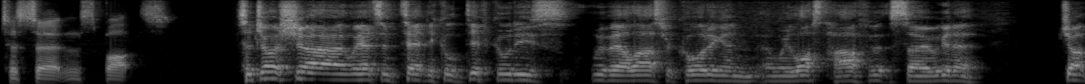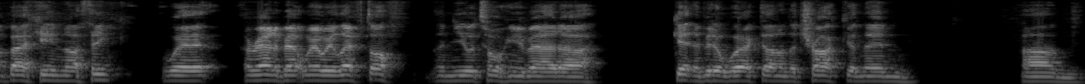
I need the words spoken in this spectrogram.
to certain spots. So, Josh, uh, we had some technical difficulties with our last recording and, and we lost half of it. So, we're going to jump back in. I think we're around about where we left off. And you were talking about uh, getting a bit of work done on the truck and then um,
